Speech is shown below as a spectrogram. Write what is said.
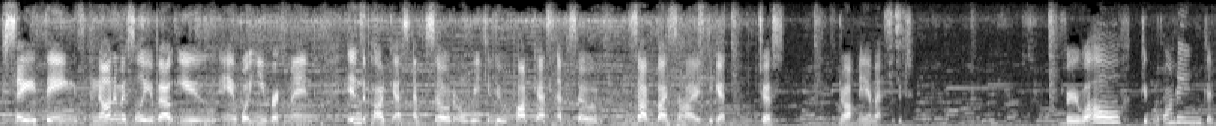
say things anonymously about you and what you recommend in the podcast episode, or we can do a podcast episode side by side together. Just drop me a message. Very well, good morning, good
